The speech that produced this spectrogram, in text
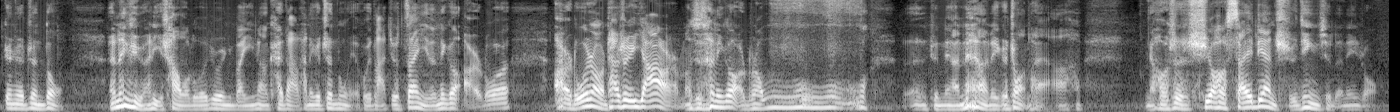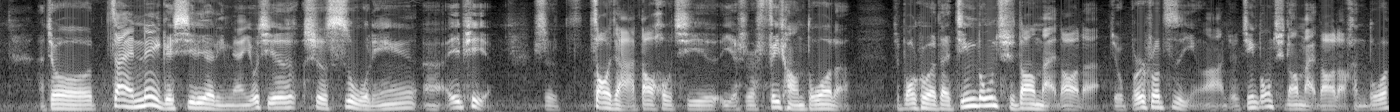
跟着震动，那个原理差不多，就是你把音量开大，它那个震动也会大，就在你的那个耳朵耳朵上，它是个压耳嘛，就在那个耳朵上呜呜呜，嗯，就那样那样的一个状态啊。然后是需要塞电池进去的那种，就在那个系列里面，尤其是四五零呃 AP 是。造假到后期也是非常多的，就包括在京东渠道买到的，就不是说自营啊，就京东渠道买到的很多，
